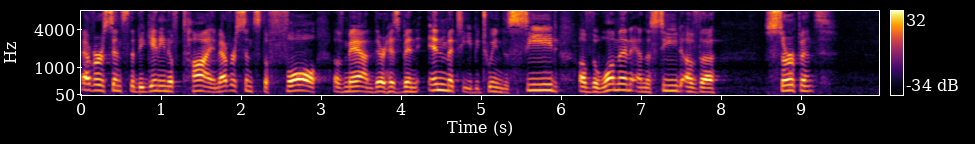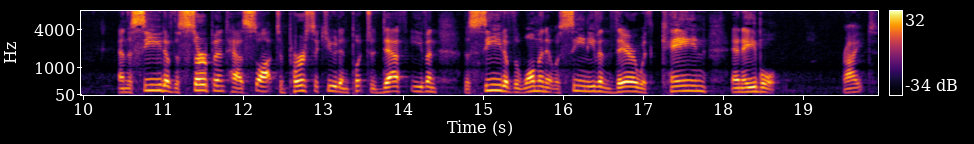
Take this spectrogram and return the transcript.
ever since the beginning of time, ever since the fall of man, there has been enmity between the seed of the woman and the seed of the serpent. And the seed of the serpent has sought to persecute and put to death even the seed of the woman. It was seen even there with Cain and Abel right?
